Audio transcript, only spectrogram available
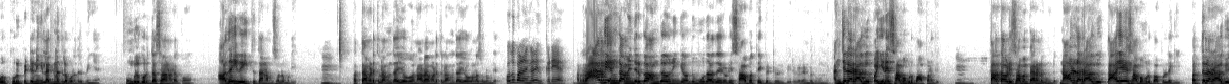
ஒரு குறிப்பிட்ட நீங்கள் லக்னத்தில் பிறந்திருப்பீங்க. உங்களுக்கு ஒரு தசா நடக்கும். அதை வைத்து தான் நம்ம சொல்ல முடியும். பத்தாம் இடத்துல அமர்ந்தா யோகம் நாலாம் இடத்துல அமர்ந்தா யோகம்லாம் சொல்ல முடியாது. பொது பலன்கள் இது கிடையாது. ராகு எங்கே அமைஞ்சிருக்கோ அங்கே நீங்கள் வந்து மூதாதையருடைய சாபத்தை பெற்றிருப்பீர்கள் என்பது உண்மை. அஞ்சல ராகு பையனே சாபம் கொடுப்பான் அப்பனுக்கு. தாத்தாவுடைய சாபம் பேரனுக்கு உண்டு. நாலில் ராகு தாயே சாபம் கொடுப்பா பிள்ளைக்கு. பத்தில் ராகு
